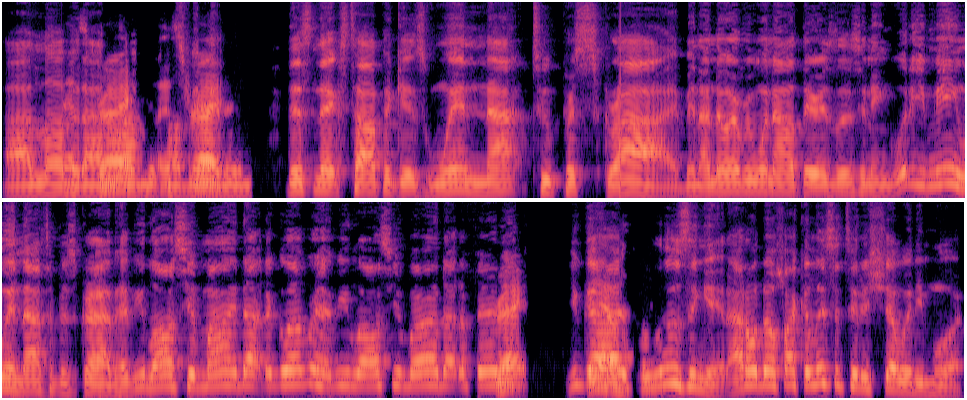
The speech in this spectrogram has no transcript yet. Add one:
I love That's it. I right. love it. That's right. This next topic is when not to prescribe. And I know everyone out there is listening. What do you mean when not to prescribe? Have you lost your mind, Dr. Glover? Have you lost your mind, Dr. Fardink? Right. You guys yeah. are losing it. I don't know if I can listen to the show anymore.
